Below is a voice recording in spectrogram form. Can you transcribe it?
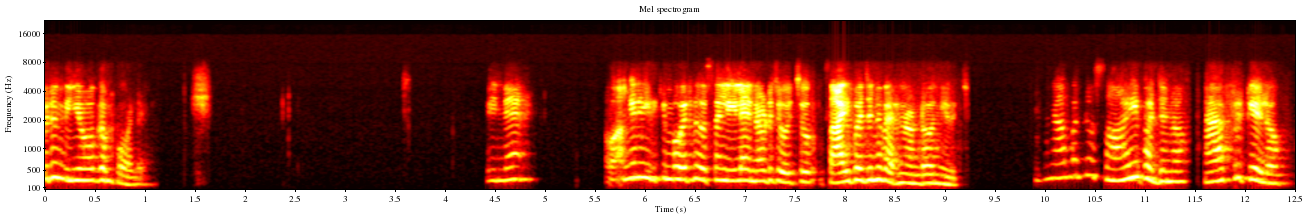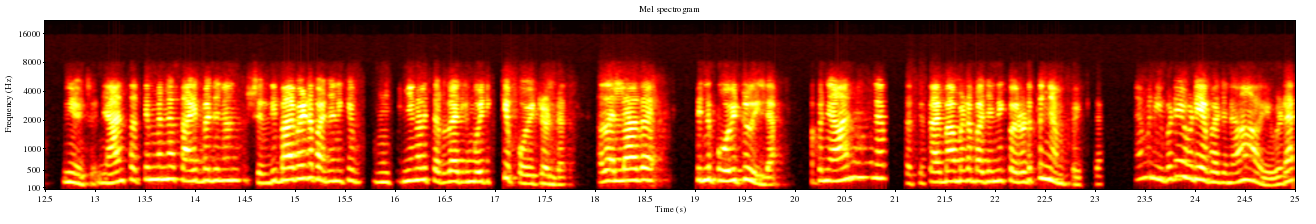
ഒരു നിയോഗം പോലെ. പിന്നെ അങ്ങനെ ഇരിക്കുമ്പോ ഒരു ദിവസം ലീല എന്നോട് ചോദിച്ചു സായി ഭജന് വരണുണ്ടോ? എന്ന് ചോദിച്ചു. ഞാൻ പറഞ്ഞു സായി ഭജനോ? ആഫ്രിക്കയിലോ? എന്ന് ചോദിച്ചു. ഞാൻ സത്യം പറഞ്ഞ സായി ഭജനം ഷിർദി ബാബയുടെ ഭജനയ്ക്ക് കുഞ്ഞുങ്ങൾ ചെറുതായിരിക്കുമ്പോൾ ഒരിക്കൽ പോയിട്ടുണ്ട്. അതല്ലാതെ പിന്നെ പോയിട്ടുമില്ല. അപ്പൊ ഞാൻ ഇങ്ങനെ സത്യസായി ബാബയുടെ ഭജനയ്ക്ക് ഒരിടത്തും ഞാൻ പോയിട്ടില്ല. ഞാൻ പറഞ്ഞു ഇവിടെ എവിടെയാ ഭജന? ആ ഇവിടെ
